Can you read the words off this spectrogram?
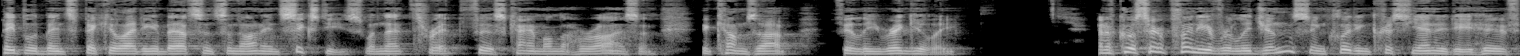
people have been speculating about since the 1960s when that threat first came on the horizon. It comes up fairly regularly. And of course, there are plenty of religions, including Christianity, who've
